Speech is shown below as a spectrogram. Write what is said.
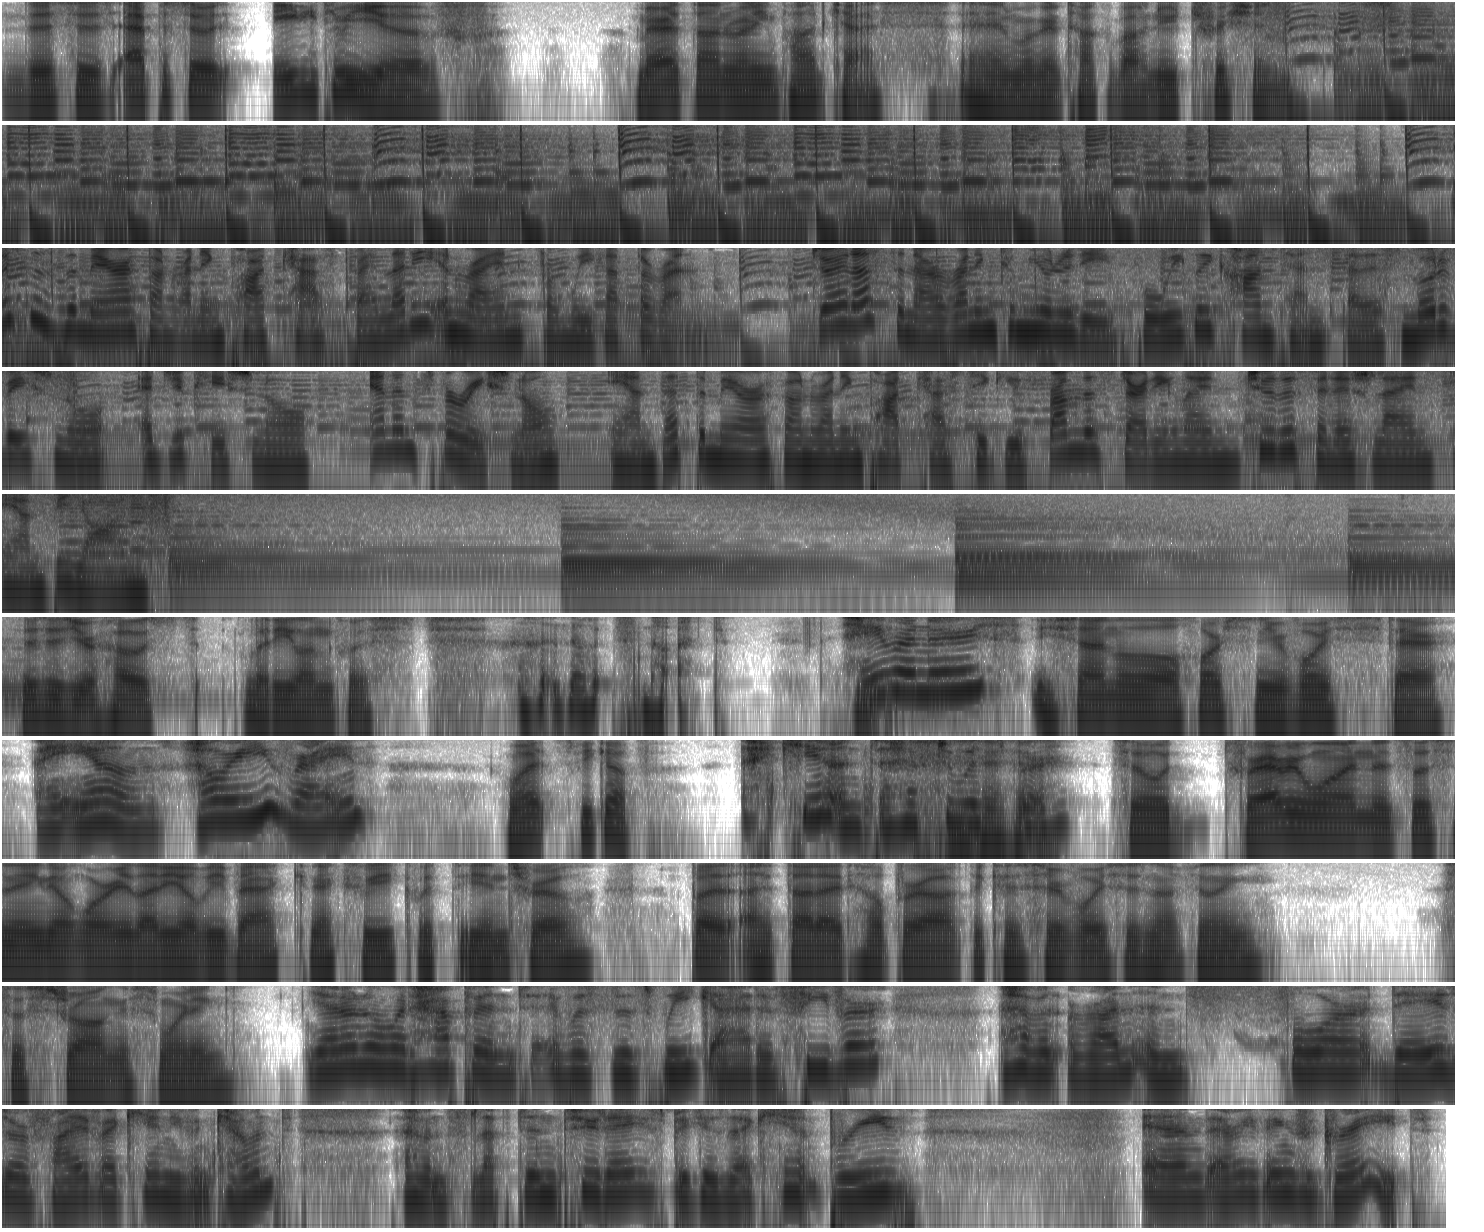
This is episode 83 of Marathon Running Podcasts, and we're going to talk about nutrition. This is the Marathon Running Podcast by Letty and Ryan from We Got the Runs. Join us in our running community for weekly content that is motivational, educational, and inspirational, and let the Marathon Running Podcast take you from the starting line to the finish line and beyond. This is your host, Letty Lundquist. no, it's not. Hey, runners. You sound a little hoarse in your voice there. I am. How are you, Ryan? What? Speak up. I can't. I have to whisper. So, for everyone that's listening, don't worry, Letty will be back next week with the intro. But I thought I'd help her out because her voice is not feeling so strong this morning. yeah, I don't know what happened. It was this week. I had a fever. I haven't run in four days or five. I can't even count. I haven't slept in two days because I can't breathe. And everything's great.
